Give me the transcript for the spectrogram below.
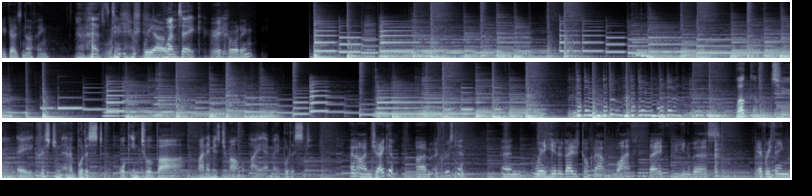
Here goes nothing. All right, We, we are one take. Ready? recording. Welcome to a Christian and a Buddhist walk into a bar. My name is Jamal. I am a Buddhist. And I'm Jacob. I'm a Christian. And we're here today to talk about life, faith, the universe, everything.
